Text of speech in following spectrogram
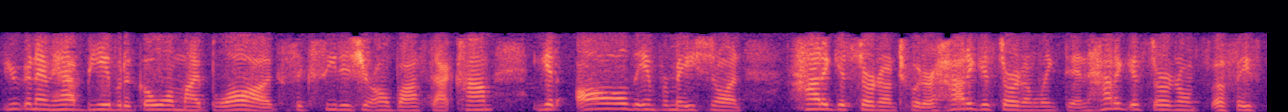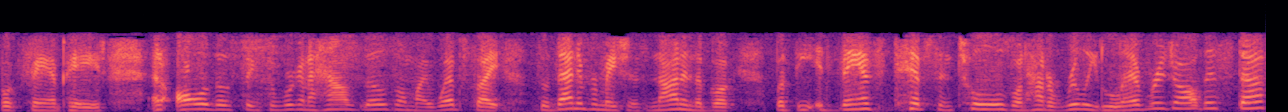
you're going to have be able to go on my blog, succeedasYourOwnBoss.com, and get all the information on how to get started on Twitter, how to get started on LinkedIn, how to get started on a Facebook fan page, and all of those things. So we're going to house those on my website. So that information is not in the book, but the advanced tips and tools on how to really leverage all this stuff,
